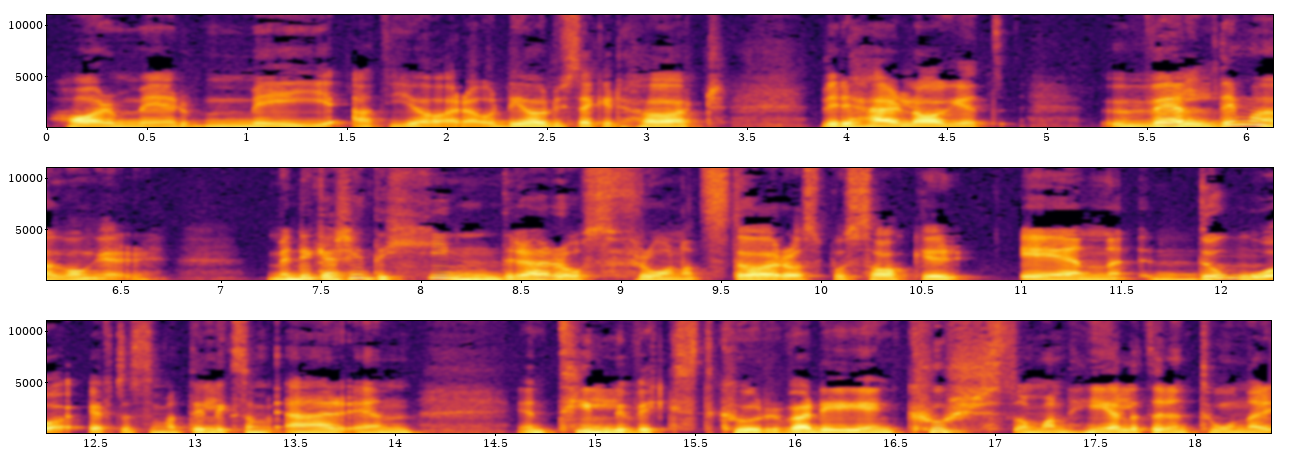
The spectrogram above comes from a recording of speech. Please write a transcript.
har med mig att göra. Och det har du säkert hört vid det här laget väldigt många gånger. Men det kanske inte hindrar oss från att störa oss på saker ändå. Eftersom att det liksom är en, en tillväxtkurva. Det är en kurs som man hela tiden tonar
